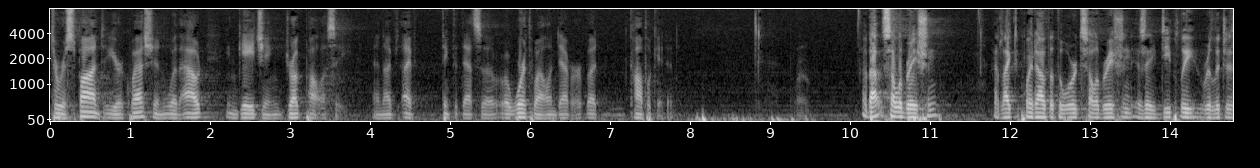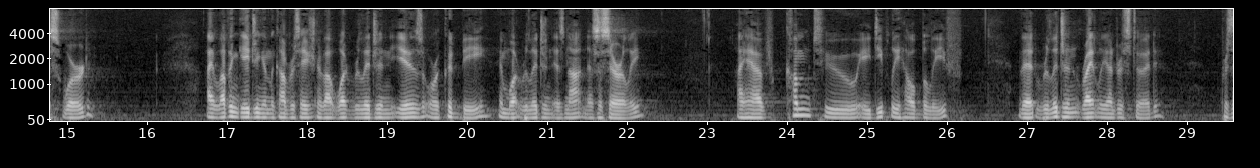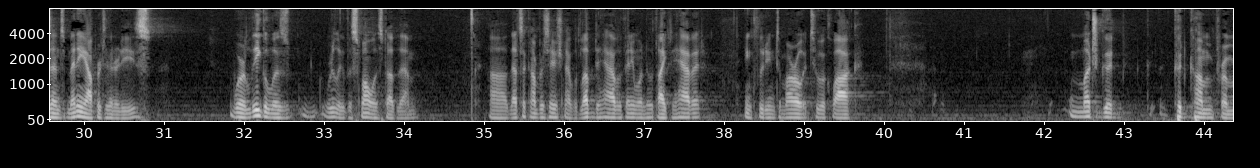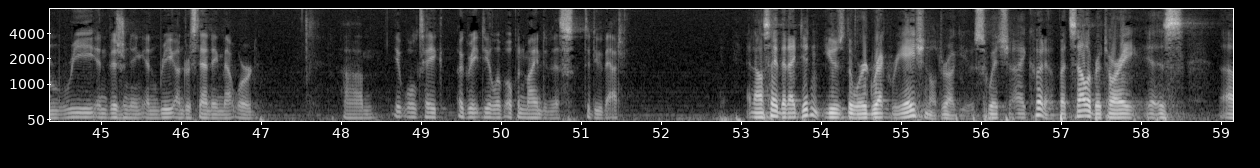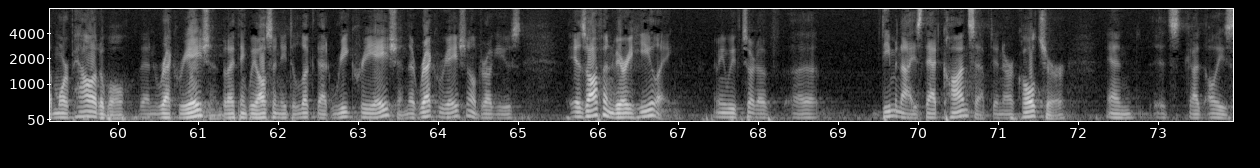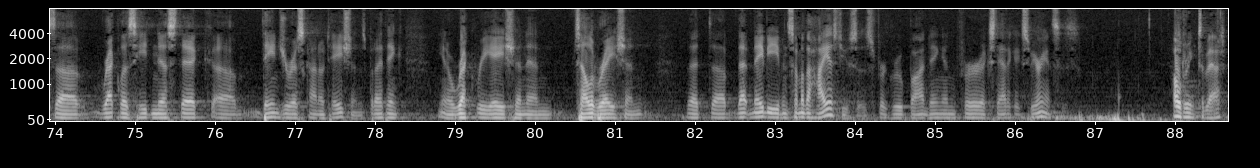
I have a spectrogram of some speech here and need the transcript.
to respond to your question without engaging drug policy. And I've, i think that that's a, a worthwhile endeavor, but complicated. About celebration, I'd like to point out that the word celebration is a deeply religious word. I love engaging in the conversation about what religion is or could be and what religion is not necessarily. I have come to a deeply held belief that religion, rightly understood, presents many opportunities where legal is really the smallest of them. Uh, that's a conversation I would love to have with anyone who'd like to have it, including tomorrow at 2 o'clock. Much good could come from re envisioning and re understanding that word. Um, it will take a great deal of open mindedness to do that. And I'll say that I didn't use the word recreational drug use, which I could have, but celebratory is uh, more palatable than recreation. But I think we also need to look at recreation, that recreational drug use is often very healing. I mean, we've sort of uh, demonized that concept in our culture, and it's got all these uh, reckless, hedonistic, um, dangerous connotations. But I think, you know, recreation and celebration that uh, that may be even some of the highest uses for group bonding and for ecstatic experiences. I'll drink to that.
